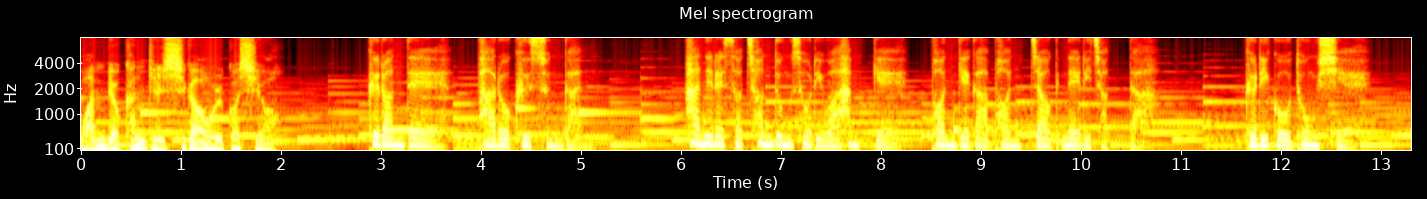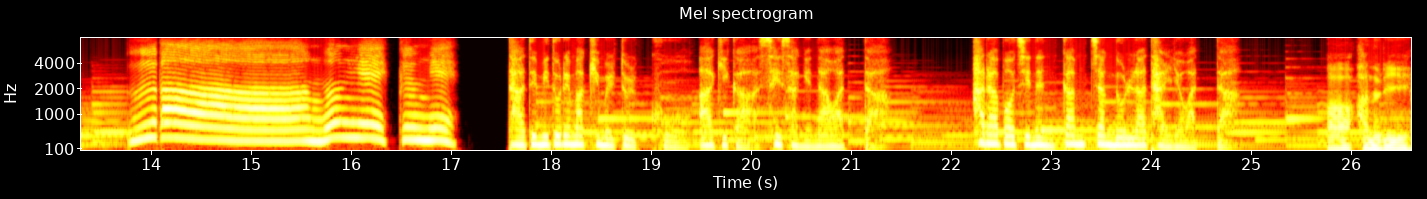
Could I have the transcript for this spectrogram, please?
완벽한 길씨가 올 것이요. 그런데 바로 그 순간 하늘에서 천둥 소리와 함께 번개가 번쩍 내리졌다. 그리고 동시에 으랑 응애 응애 다듬이 돌의 막힘을 뚫고 아기가 세상에 나왔다. 할아버지는 깜짝 놀라 달려왔다. 아, 하늘이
